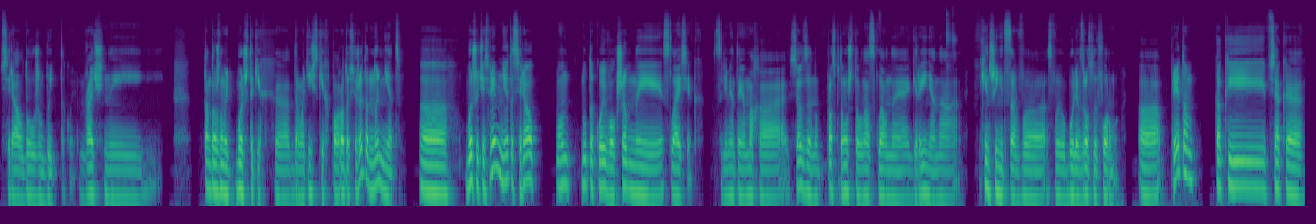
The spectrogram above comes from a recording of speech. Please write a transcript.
сериал должен быть такой мрачный, там должно быть больше таких э, драматических поворотов сюжета, но нет. Э, большую часть времени этот сериал, он, ну, такой волшебный слайсик с элементами Маха Сёдзе, ну, просто потому, что у нас главная героиня, она хиншинится в свою более взрослую форму. Э, при этом, как и всякое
